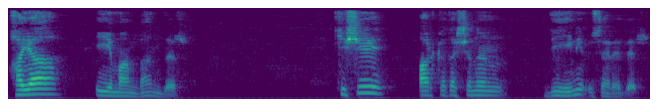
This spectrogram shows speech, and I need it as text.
Haya imandandır. Kişi arkadaşının dini üzeredir.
